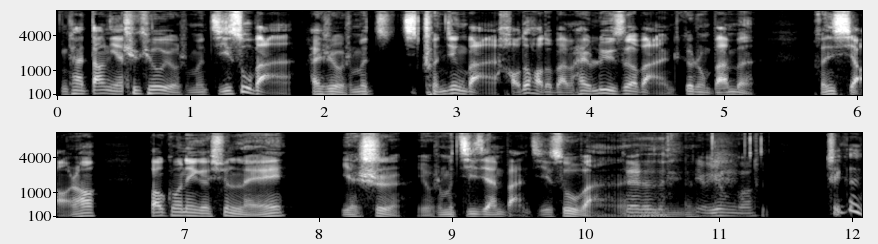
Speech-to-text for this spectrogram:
你看当年 QQ 有什么极速版，还是有什么纯净版，好多好多版本，还有绿色版，各种版本很小。然后包括那个迅雷也是有什么极简版、极速版。对对嗯对，有用过。这个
